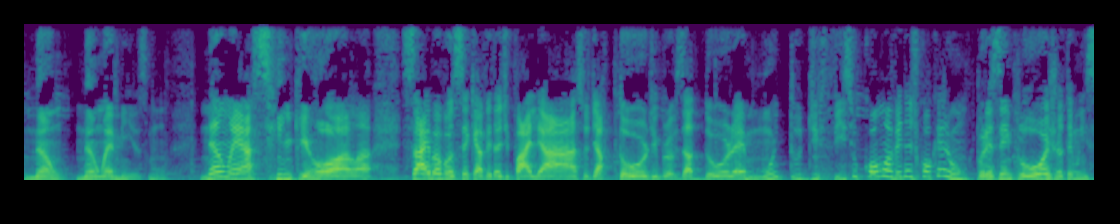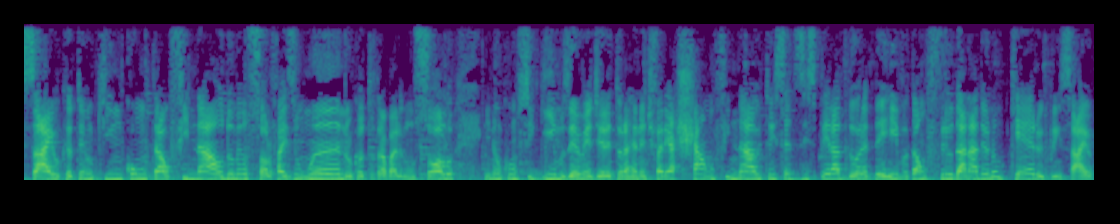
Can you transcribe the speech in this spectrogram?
Não, não é mesmo. Não é assim que rola. Saiba você que a vida de palhaço, de ator, de improvisador é muito difícil, como a vida de qualquer um. Por exemplo, hoje eu tenho um ensaio que eu tenho que encontrar o final do meu solo. Faz um ano que eu tô trabalhando um solo e não conseguimos. Eu e minha diretora Renate Faria achar um final. Então isso é desesperador, é terrível, tá um frio danado. Eu não quero ir pro ensaio,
